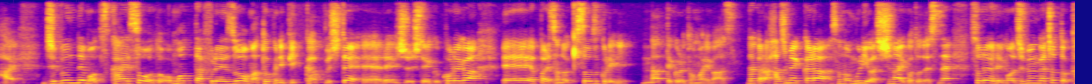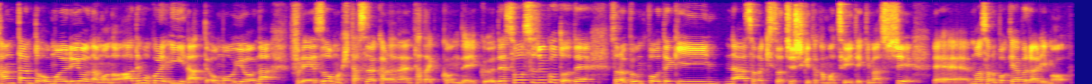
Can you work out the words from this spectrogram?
はい、自分でも使えそうと思ったフレーズを、まあ、特にピックアップして、えー練習していく。これが、えーやっぱりその基礎作りになってくると思います。だから初めからその無理はしないことですね。それよりも自分がちょっと簡単と思えるようなものあでもこれいいなって思うようなフレーズをもうひたすら体に叩き込んでいく。でそうすることでその文法的なその基礎知識とかもついてきますし、えーまあ、そのボキャブラリーも、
